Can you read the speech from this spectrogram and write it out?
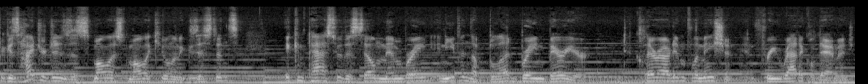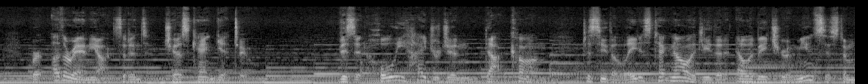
Because hydrogen is the smallest molecule in existence, it can pass through the cell membrane and even the blood brain barrier to clear out inflammation and free radical damage where other antioxidants just can't get to. Visit holyhydrogen.com to see the latest technology that elevates your immune system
